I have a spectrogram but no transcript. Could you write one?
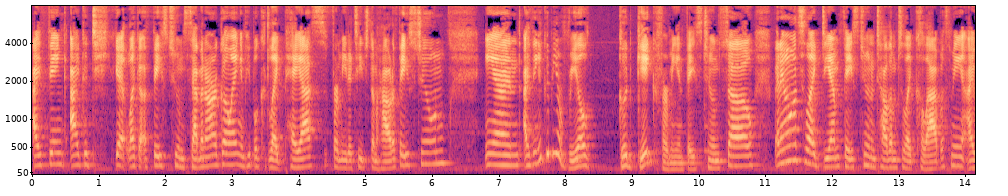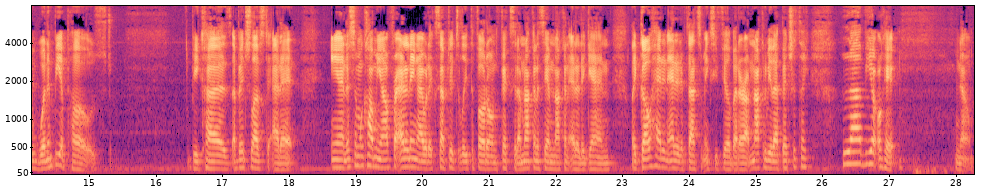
I think I could t- get like a Facetune seminar going and people could like pay us for me to teach them how to Facetune. And I think it could be a real good gig for me in Facetune. So if anyone wants to like DM Facetune and tell them to like collab with me, I wouldn't be opposed. Because a bitch loves to edit. And if someone called me out for editing, I would accept it, delete the photo, and fix it. I'm not gonna say I'm not gonna edit again. Like, go ahead and edit if that's what makes you feel better. I'm not gonna be that bitch that's like, love your. Okay, no.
